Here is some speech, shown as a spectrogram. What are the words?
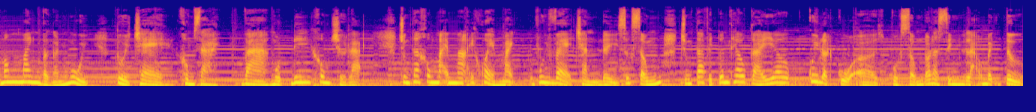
mong manh và ngắn ngủi tuổi trẻ không dài và một đi không trở lại. Chúng ta không mãi mãi khỏe mạnh vui vẻ tràn đầy sức sống. Chúng ta phải tuân theo cái uh, quy luật của uh, cuộc sống đó là sinh lão bệnh tử.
